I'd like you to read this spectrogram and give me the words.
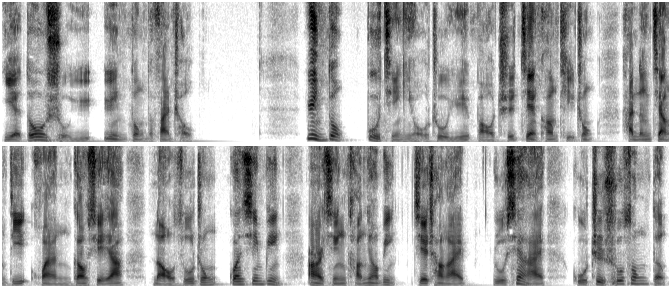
也都属于运动的范畴。运动不仅有助于保持健康体重，还能降低患高血压、脑卒中、冠心病、二型糖尿病、结肠癌、乳腺癌、骨质疏松等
